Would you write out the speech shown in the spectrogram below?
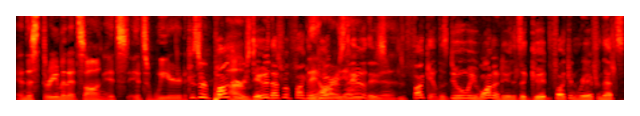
in this three minute song? It's it's weird. Because they're punkers, Um, dude. That's what fucking they are, punkers yeah, do. They just yeah. fuck it. Let's do what we want to do. It's a good fucking riff, and that's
